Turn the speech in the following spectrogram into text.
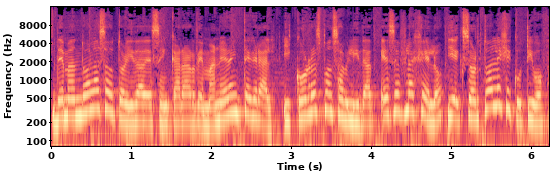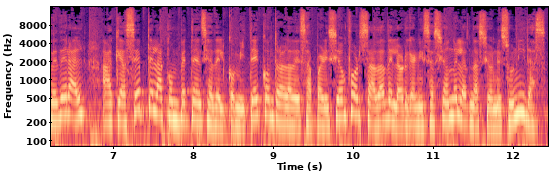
Demandó a las autoridades encarar de manera integral y con responsabilidad ese flagelo y exhortó al Ejecutivo Federal a que acepte la competencia del Comité contra la Desaparición Forzada de la Organización de las Naciones Unidas,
